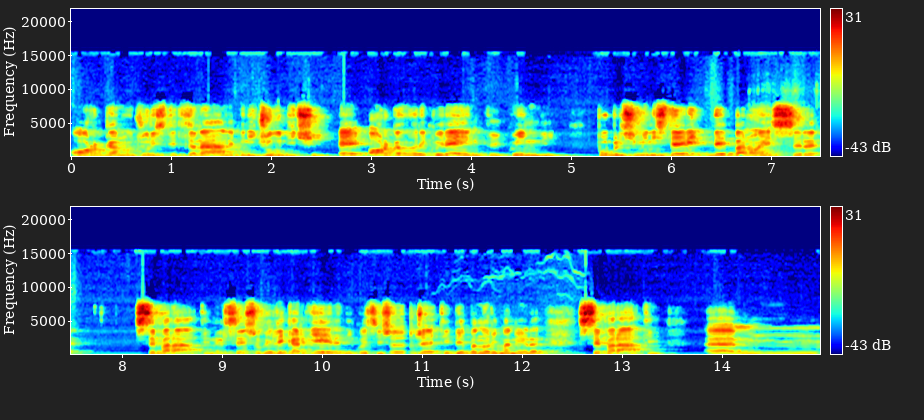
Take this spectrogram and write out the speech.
organo giurisdizionale, quindi giudici e organo requirente, quindi pubblici ministeri, debbano essere separati, nel senso che le carriere di questi soggetti debbano rimanere separati. Um,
